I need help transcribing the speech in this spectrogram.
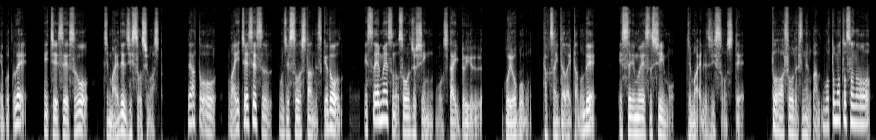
いうことで、HSS を自前で実装しました。で、あと、まあ、HSS も実装したんですけど、SMS の送受信をしたいというご要望もたくさんいただいたので、SMSC も自前で実装して、あとはそうですね、もともとその、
